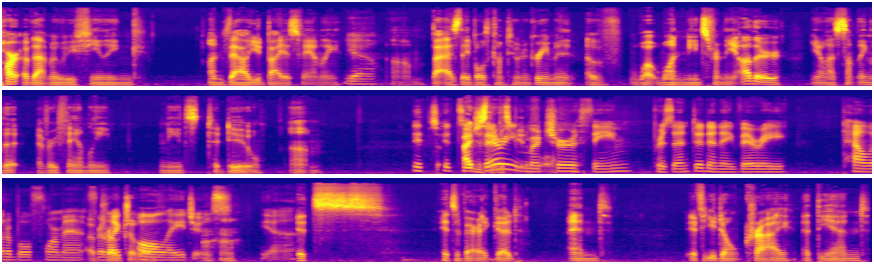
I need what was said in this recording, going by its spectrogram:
part of that movie feeling unvalued by his family. Yeah. Um, but as they both come to an agreement of what one needs from the other, you know, that's something that every family needs to do. Um, It's it's I a think it's very mature theme presented in a very palatable format for like all ages. Uh-huh. Yeah. it's it's very good and if you don't cry at the end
